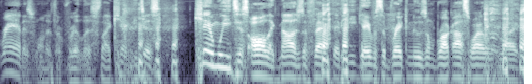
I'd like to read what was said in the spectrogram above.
Rand is one of the realest. Like, can we just can we just all acknowledge the fact that he gave us a breaking news on Brock Osweiler? Like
